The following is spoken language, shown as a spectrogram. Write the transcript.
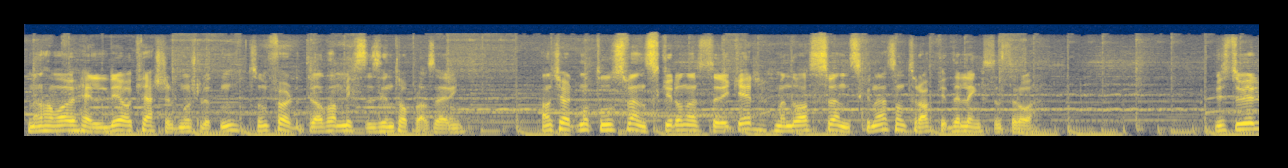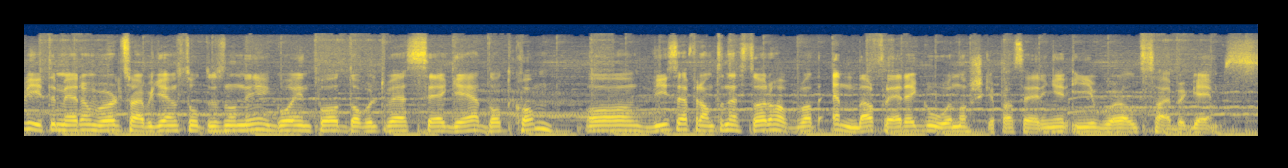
men han var uheldig og krasjet mot slutten, som førte til at han mistet sin topplassering. Han kjørte mot to svensker og en østerriker, men det var svenskene som trakk det lengste strået. Hvis du vil vite mer om World Cyber Games 2009, gå inn på wcg.com. Og vi ser fram til neste år og håper på at enda flere gode norske plasseringer i World Cyber Games.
